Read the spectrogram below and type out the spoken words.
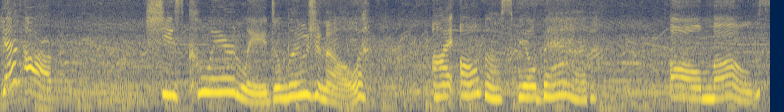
get-up? She's clearly delusional. I almost feel bad. Almost.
